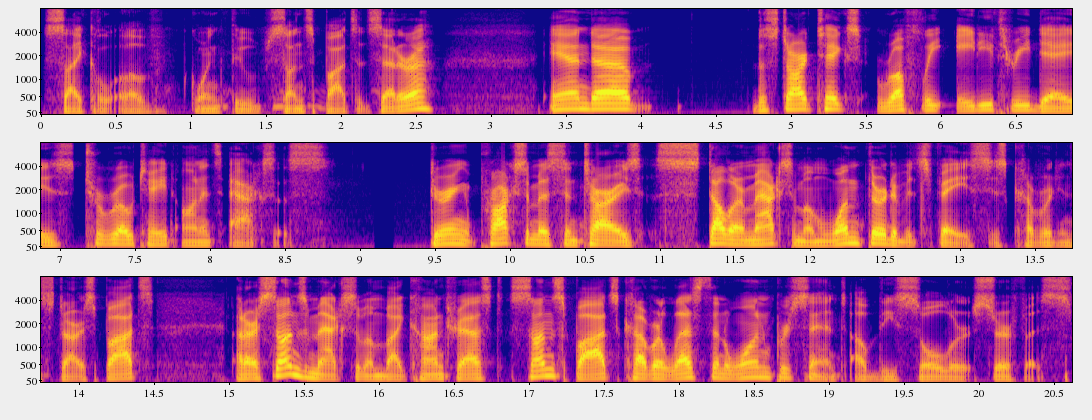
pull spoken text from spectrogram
cycle of going through sunspots, etc. And uh, the star takes roughly 83 days to rotate on its axis. During Proxima Centauri's stellar maximum, one third of its face is covered in star spots. At our sun's maximum, by contrast, sunspots cover less than 1% of the solar surface.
